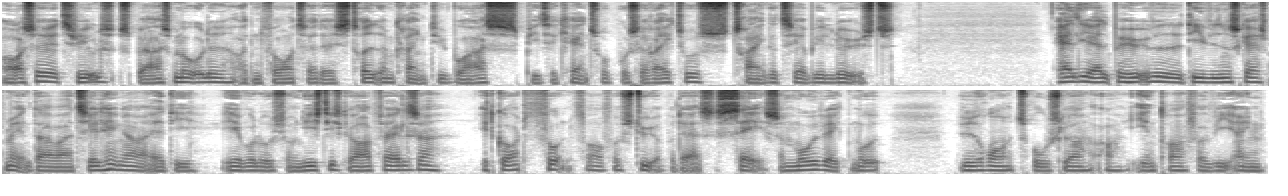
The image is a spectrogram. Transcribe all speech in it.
Også tvivlsspørgsmålet og den fortsatte strid omkring Dubois' Pithecanthropus erectus trængte til at blive løst – alt i alt behøvede de videnskabsmænd, der var tilhængere af de evolutionistiske opfattelser, et godt fund for at få styr på deres sag som modvægt mod ydre trusler og indre forvirring.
